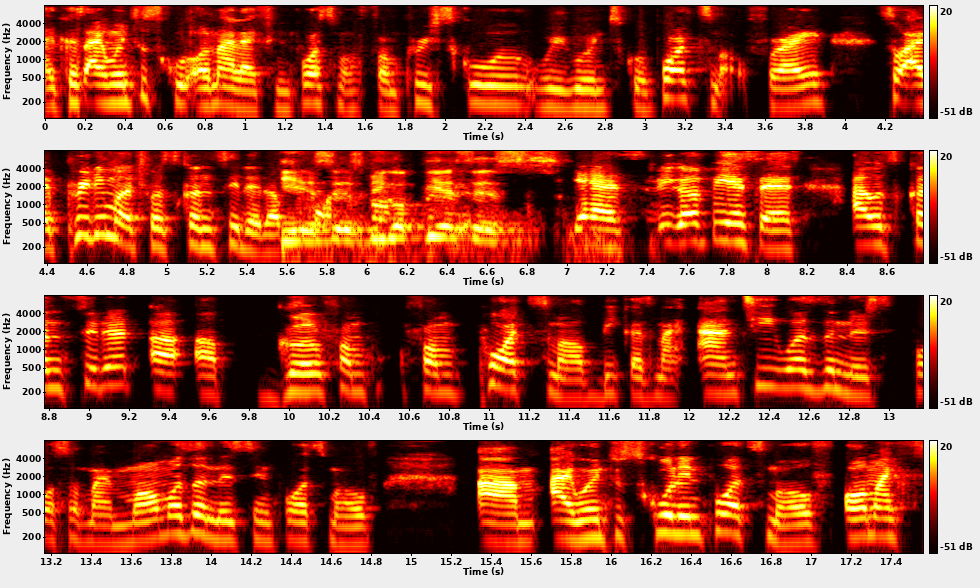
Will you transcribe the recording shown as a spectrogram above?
because I went to school all my life in Portsmouth. From preschool, we were going to school Portsmouth, right? So I pretty much was considered a PSS, big up PSS. Yes, big up PSS. I was considered a, a girl from from Portsmouth because my auntie was the nurse in Portsmouth, my mom was a nurse in Portsmouth. Um, I went to school in Portsmouth. All my friends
